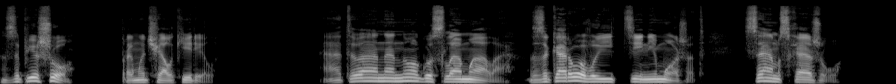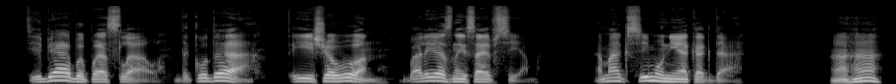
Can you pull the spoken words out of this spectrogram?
запишу», — промычал Кирилл. А то она ногу сломала, за корову идти не может. Сам схожу. Тебя бы послал. Да куда? Ты еще вон, болезный совсем. А Максиму некогда. Ага.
